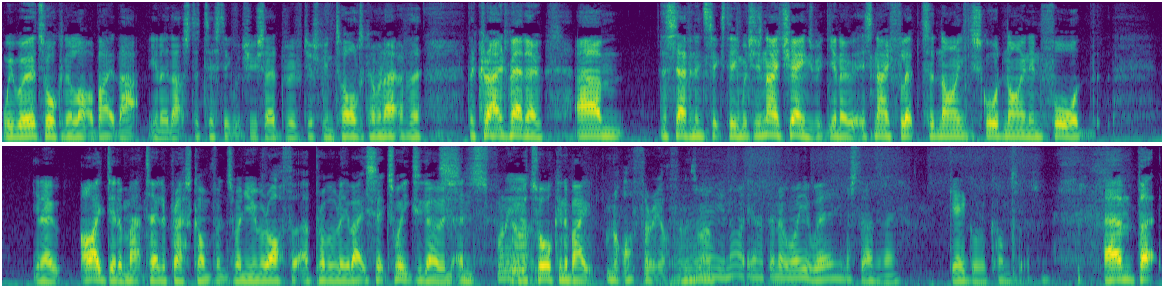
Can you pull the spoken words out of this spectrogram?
we were talking a lot about that, you know, that statistic which you said we've just been told coming out of the, the Croud Meadow. Um, the 7 in 16, which is now changed, but, you know, it's now flipped to 9, scored 9 in 4. You know, I did a Matt Taylor press conference when you were off uh, probably about six weeks ago, and, and funny, we were talking about I'm not off very often as no, well. you're not. Yeah, I don't know where you were. You must have, I don't know, gig or a concert or something. Um, but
